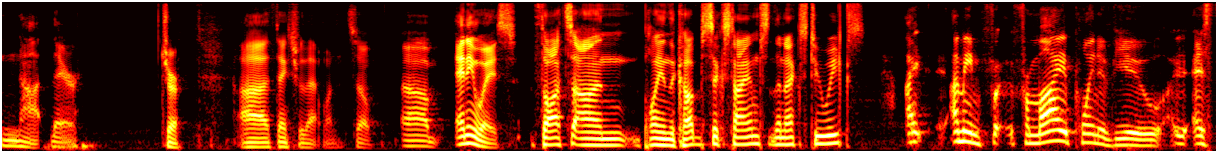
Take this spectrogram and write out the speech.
not there. Sure. Uh, thanks for that one. So, um, anyways, thoughts on playing the Cubs six times the next two weeks? I I mean, fr- from my point of view, as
